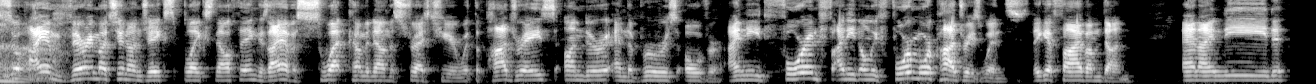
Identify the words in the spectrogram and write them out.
So uh. I am very much in on Jake's Blake Snell thing because I have a sweat coming down the stretch here with the Padres under and the Brewers over. I need four and f- I need only four more Padres wins. They get five, I'm done. And I need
